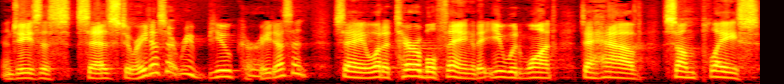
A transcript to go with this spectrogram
And Jesus says to her, He doesn't rebuke her. He doesn't say, What a terrible thing that you would want to have some place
